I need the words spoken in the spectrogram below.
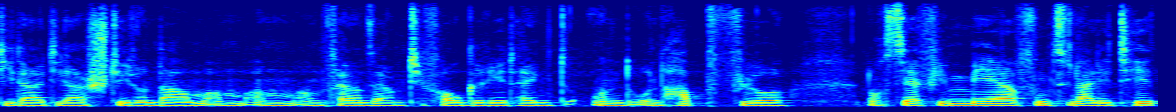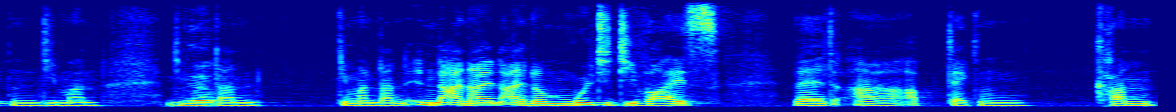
die da, die da steht und da am, am, am Fernseher, am TV-Gerät hängt und, und Hub für noch sehr viel mehr Funktionalitäten, die man, die ja. man dann, die man dann in einer, in einer Multi-Device-Welt äh, abdecken kann.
